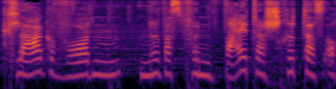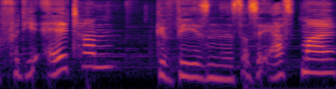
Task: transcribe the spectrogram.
klar geworden, ne, was für ein weiter Schritt das auch für die Eltern gewesen ist. Also erstmal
